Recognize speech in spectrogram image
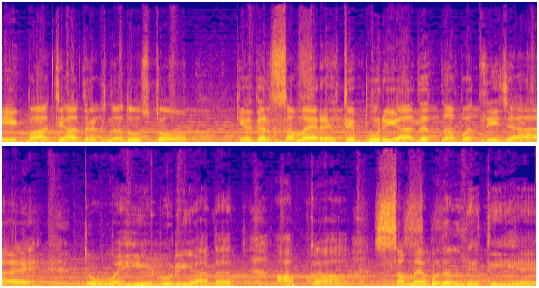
एक बात याद रखना दोस्तों, कि अगर समय रहते बुरी आदत ना बदली जाए तो वही बुरी आदत आपका समय बदल देती है।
